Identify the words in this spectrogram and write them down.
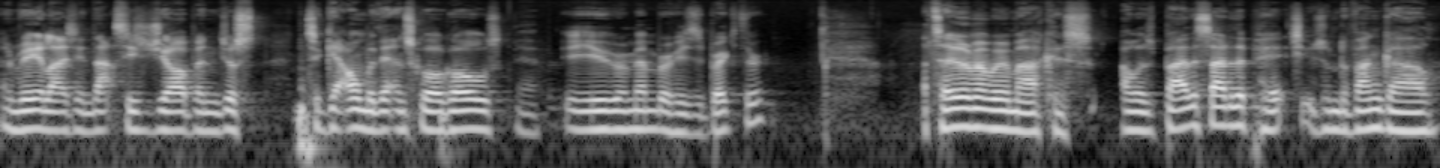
and realizing that's his job, and just to get on with it and score goals. Yeah. You remember his breakthrough? I tell you, I remember Marcus. I was by the side of the pitch. It was under Van Gaal.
